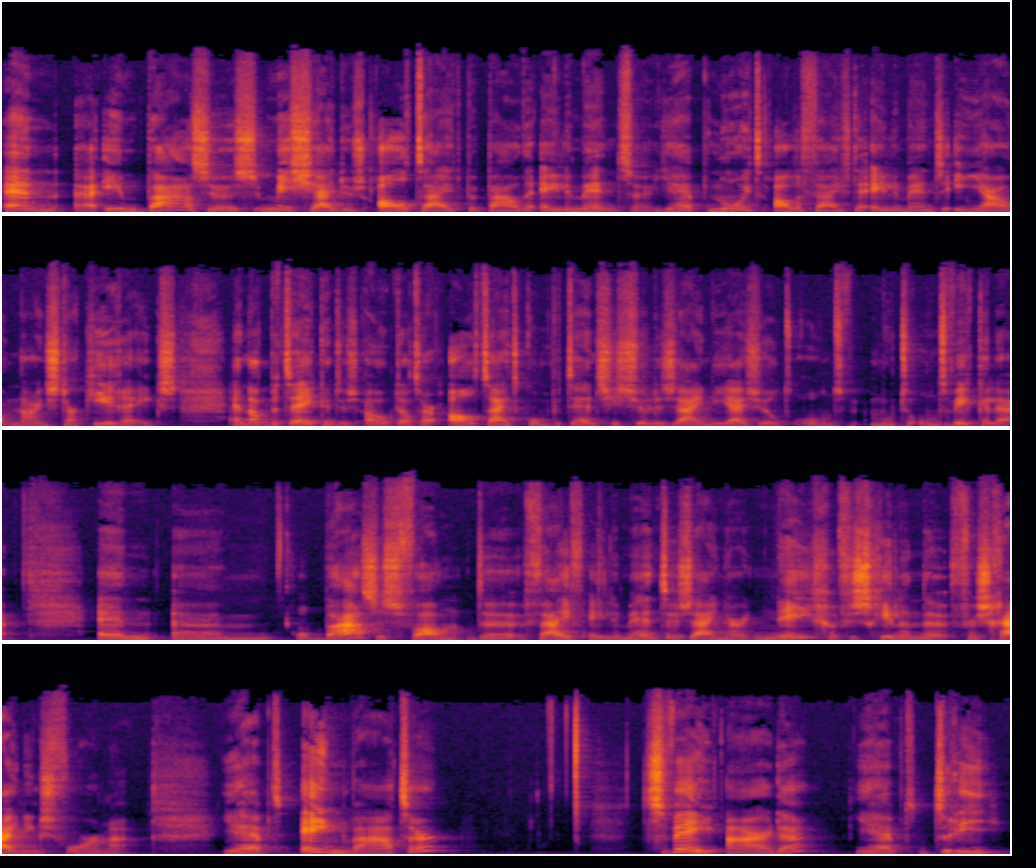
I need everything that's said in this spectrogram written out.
En eh, in basis mis jij dus altijd bepaalde elementen. Je hebt nooit alle vijfde elementen in jouw Nine Star Key reeks. En dat betekent dus ook dat er altijd competenties zullen zijn die jij zult moeten ontwikkelen. En ehm, op basis van de vijf elementen zijn er negen verschillende verschijningsvormen. Je hebt één water, twee aarde, je hebt drie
